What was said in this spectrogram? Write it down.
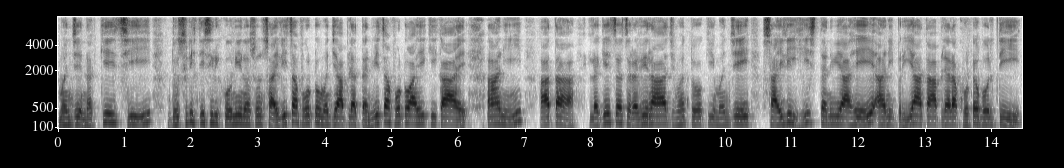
म्हणजे नक्कीच ही दुसरी तिसरी कोणी नसून सायलीचा फोटो म्हणजे आपल्या तन्वीचा फोटो आहे की काय? आणि आता लगेचच रविराज म्हणतो की म्हणजे सायली हीच तन्वी आहे आणि प्रिया आता आपल्याला खोटं बोलती.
